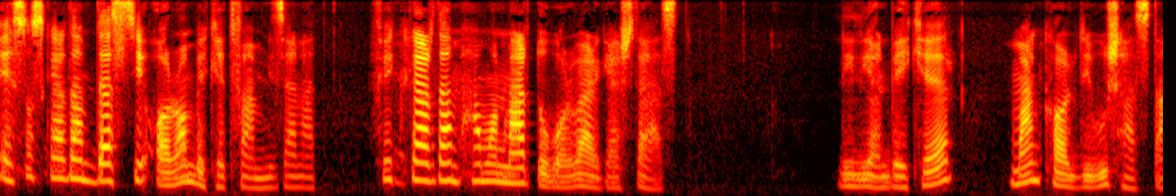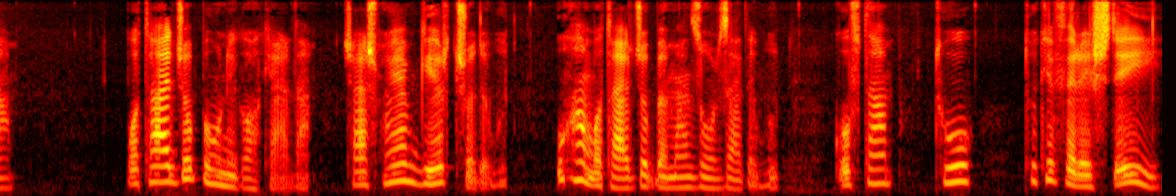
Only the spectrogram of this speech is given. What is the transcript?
احساس کردم دستی آرام به کتفم می‌زند. فکر کردم همان مرد دوباره برگشته است. لیلیان بیکر من کارل دیووش هستم. با تعجب به او نگاه کردم. چشمهایم گرد شده بود. او هم با تعجب به من زور زده بود. گفتم تو تو که فرشته ای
